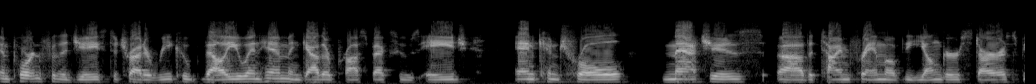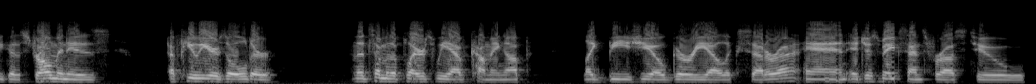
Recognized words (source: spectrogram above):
important for the Jays to try to recoup value in him and gather prospects whose age and control matches uh, the time frame of the younger stars because Stroman is a few years older than some of the players we have coming up, like Biggio, Gurriel, etc. And it just makes sense for us to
